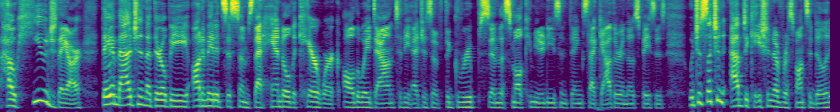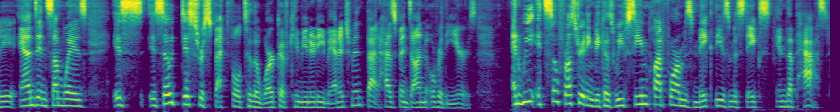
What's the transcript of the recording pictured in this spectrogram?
how huge they are, they imagine that there will be automated systems that handle the care work all the way down to the edges of the groups and the small communities and things that gather in those spaces, which is such an abdication of responsibility and in some ways is is so disrespectful to the work of community management that has been done over the years. And we it's so frustrating because we've seen platforms make these mistakes in the past.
